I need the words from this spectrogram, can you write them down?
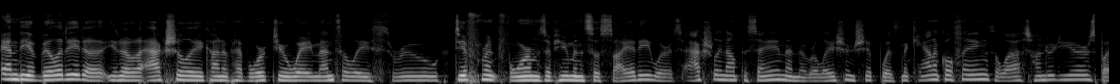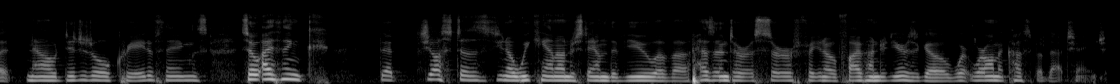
And the ability to you know actually kind of have worked your way mentally through different forms of human society where it's actually not the same and the relationship with mechanical things the last hundred years but now digital creative things. So i think that just as you know we can't understand the view of a peasant or a serf you know 500 years ago we're, we're on the cusp of that change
